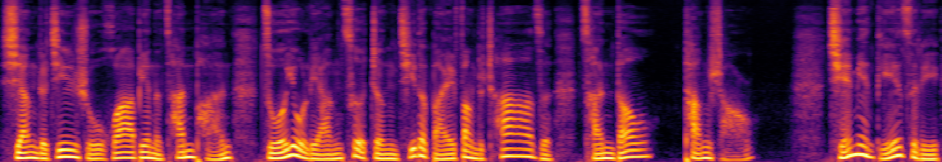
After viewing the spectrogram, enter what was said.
镶着金属花边的餐盘左右两侧整齐的摆放着叉子、餐刀、汤勺，前面碟子里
